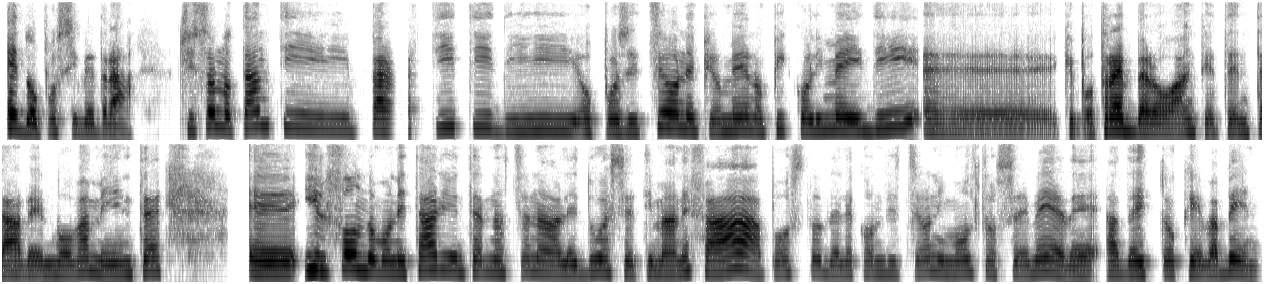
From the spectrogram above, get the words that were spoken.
e dopo si vedrà. Ci sono tanti partiti di opposizione, più o meno piccoli medi, eh, che potrebbero anche tentare nuovamente eh, il Fondo Monetario Internazionale due settimane fa ha posto delle condizioni molto severe, ha detto che va bene,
